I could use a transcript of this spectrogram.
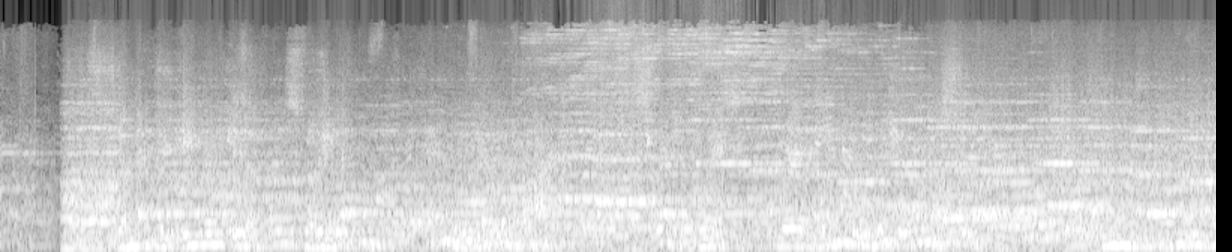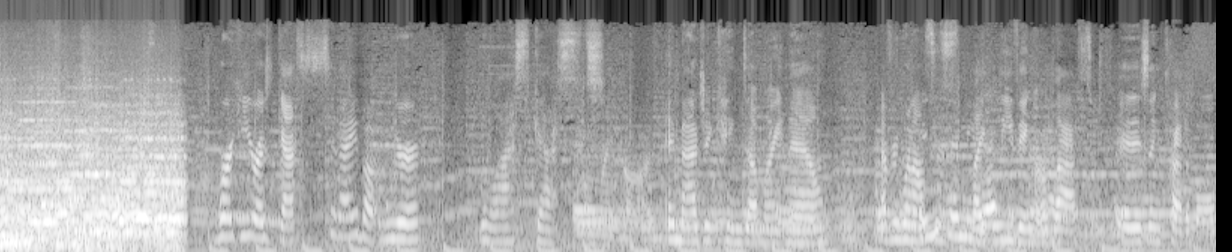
The Magic Kingdom is a place for the young and the young at heart. A special place where one can the last guests Oh my god. in Magic Kingdom right now. Everyone else is like that? leaving or left. It is incredible.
